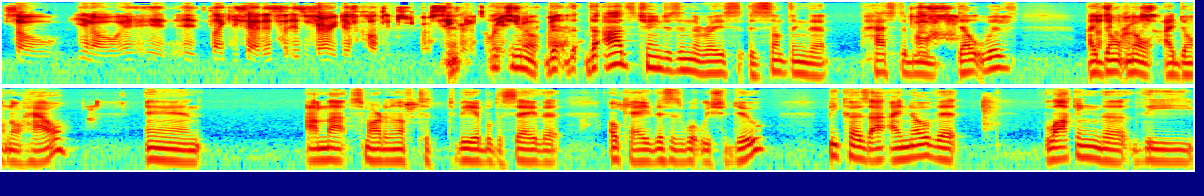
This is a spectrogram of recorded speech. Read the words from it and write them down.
So you know, it, it, like you said, it's it's very difficult to keep a secret. It's a race. You know, the, the, the odds changes in the race is something that has to be dealt with. I That's don't gross. know. I don't know how, and I'm not smart enough to, to be able to say that. Okay, this is what we should do, because I, I know that locking the the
